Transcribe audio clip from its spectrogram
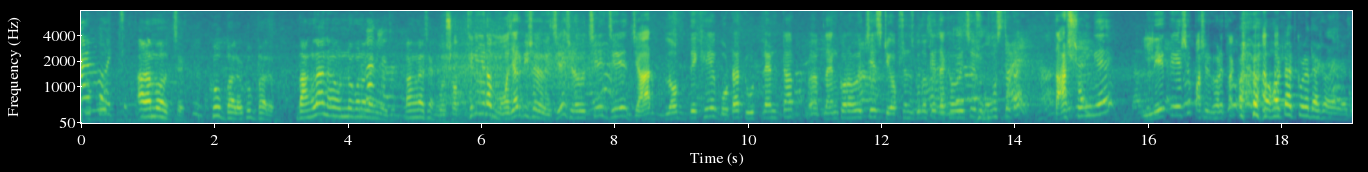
আরম্ভ হচ্ছে আরম্ভ হচ্ছে খুব ভালো খুব ভালো বাংলা না অন্য কোনো ল্যাঙ্গুয়েজে বাংলা চ্যানেল ও সব থেকে যেটা মজার বিষয় হয়েছে সেটা হচ্ছে যে যার ব্লগ দেখে গোটা ট্যুর প্ল্যানটা প্ল্যান করা হয়েছে স্টে অপশনসগুলোকে দেখা হয়েছে সমস্তটা তার সঙ্গে লেতে এসে পাশের ঘরে থাকে হঠাৎ করে দেখা হয়ে গেছে।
